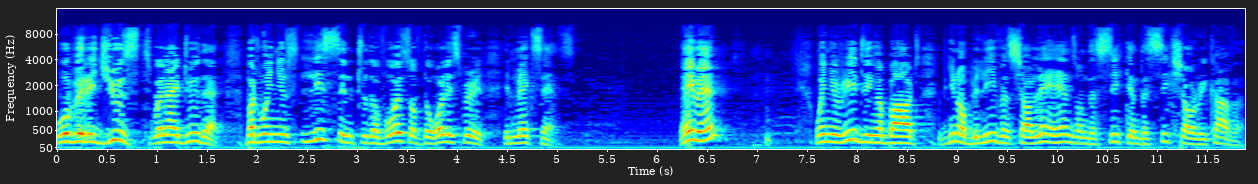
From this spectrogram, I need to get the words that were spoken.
will be reduced when I do that. But when you listen to the voice of the Holy Spirit, it makes sense. Amen. When you're reading about, you know, believers shall lay hands on the sick and the sick shall recover.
